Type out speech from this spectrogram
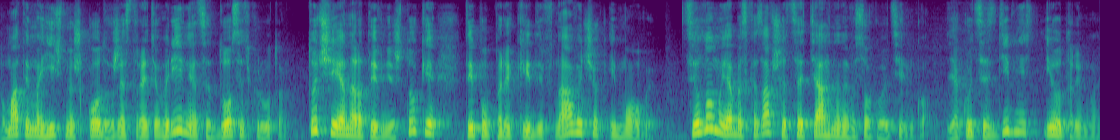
бо мати магічну шкоду вже з третього рівня це досить круто. Тут ще є наративні штуки, типу перекидів навичок і мови. В цілому я би сказав, що це тягне на високу оцінку, яку ця здібність і отримує.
